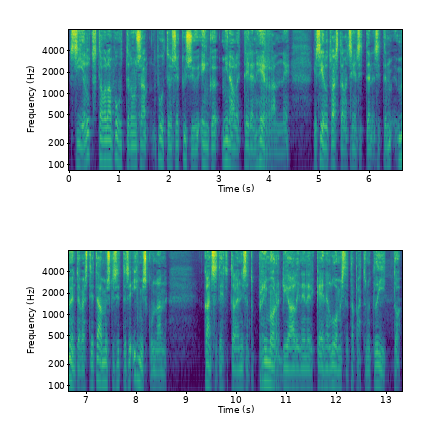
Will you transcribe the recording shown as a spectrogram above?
sielut tavallaan puhuttelunsa, puhuttelunsa ja kysyy, enkö minä ole teidän herranne. Ja sielut vastaavat siihen sitten, sitten myöntävästi. Ja tämä on myöskin sitten se ihmiskunnan kanssa tehty tällainen niin sanottu primordiaalinen, eli ennen luomista tapahtunut liitto.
